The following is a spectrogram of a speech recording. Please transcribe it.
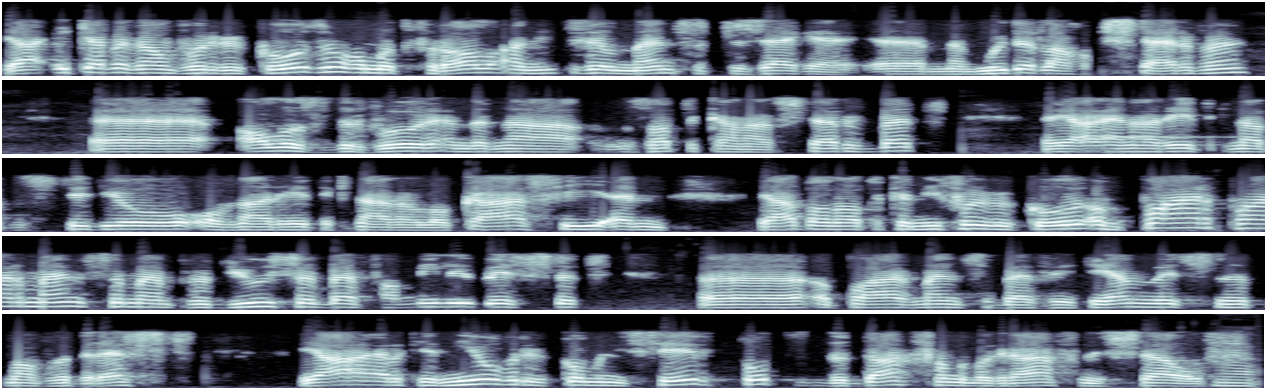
Ja, ik heb er dan voor gekozen om het vooral aan niet te veel mensen te zeggen. mijn moeder lag op sterven. Uh, alles ervoor en daarna zat ik aan haar sterfbed. Ja, en dan reed ik naar de studio of dan reed ik naar een locatie. En ja, dan had ik er niet voor gekozen. Een paar, paar mensen, mijn producer bij familie wist het. Uh, een paar mensen bij VTM wisten het. Maar voor de rest ja, heb ik er niet over gecommuniceerd tot de dag van de begrafenis zelf. Ja,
